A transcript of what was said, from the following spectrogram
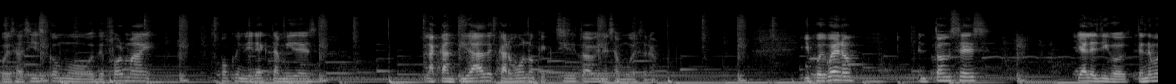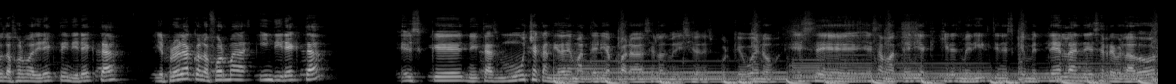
pues así es como de forma un poco indirecta mides la cantidad de carbono que existe todavía en esa muestra. Y pues bueno, entonces, ya les digo, tenemos la forma directa e indirecta. Y el problema con la forma indirecta es que necesitas mucha cantidad de materia para hacer las mediciones. Porque bueno, esa materia que quieres medir tienes que meterla en ese revelador.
